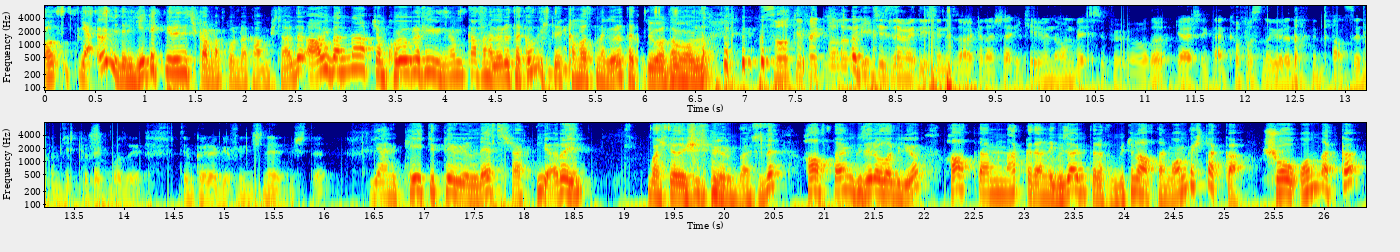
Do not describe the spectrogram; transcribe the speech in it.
o, ya öyledir. Yedek birini çıkarmak zorunda kalmışlardır. Abi ben ne yapacağım? Koreografiyi bilmiyorum. Kafana göre takıl. İşte kafasına göre takılıyor adam orada. Sol köpek balığını hiç izlemediyseniz arkadaşlar 2015 Super Bowl'u gerçekten kafasına göre dans eden bir köpek balığı tüm koreografinin içine etmişti. Yani Katy Perry Left Shark diye arayın. Başka da şey demiyorum ben size. Halftime güzel olabiliyor. Halftime'ın hakikaten de güzel bir tarafı. Bütün halftime 15 dakika. Show 10 dakika.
